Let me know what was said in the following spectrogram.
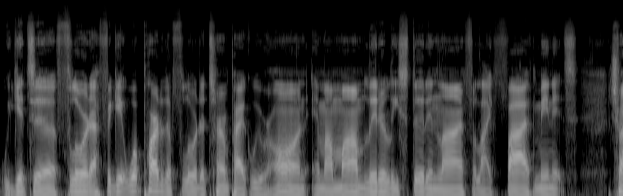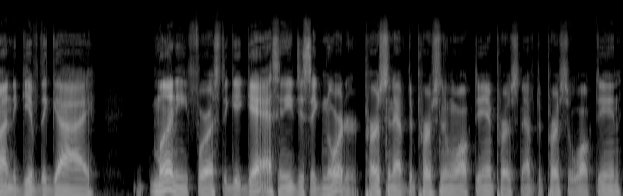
We get to Florida, I forget what part of the Florida Turnpike we were on, and my mom literally stood in line for like five minutes trying to give the guy money for us to get gas and he just ignored her. Person after person walked in, person after person walked in,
